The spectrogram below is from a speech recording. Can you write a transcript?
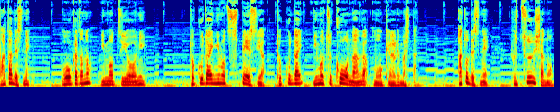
またですね、大型の荷物用に特大荷物スペースや特大荷物コーナーが設けられました。あとですね、普通車の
